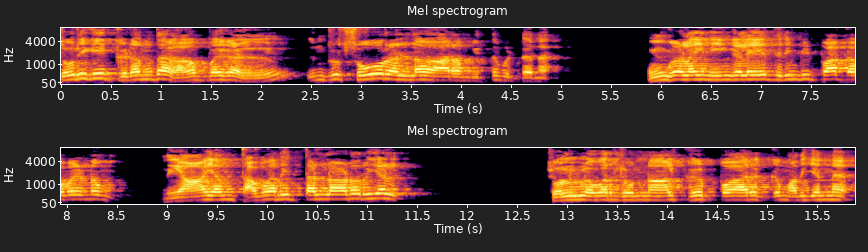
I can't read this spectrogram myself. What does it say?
சொருகி கிடந்த அகப்பைகள் இன்று சோறல்ல ஆரம்பித்து விட்டன. உங்களை நீங்களே திரும்பி பார்க்க வேண்டும். நியாயம் தவறி தள்ளாடுறியல். சொல்பவர் சொன்னால் கேட்பாருக்கும் அது என்ன?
